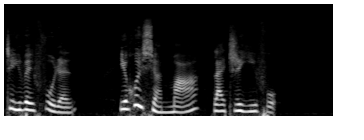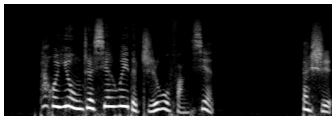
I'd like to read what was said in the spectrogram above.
这一位妇人。也会选麻来织衣服，他会用这纤维的植物纺线，但是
